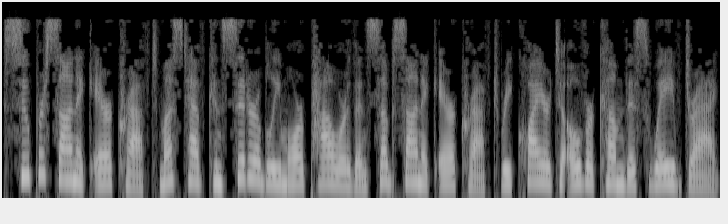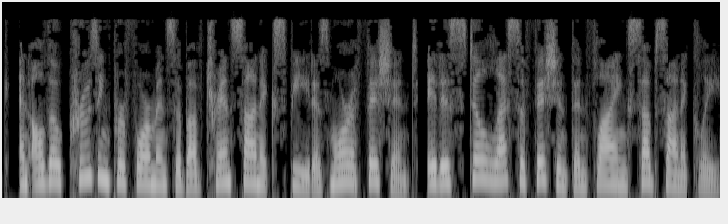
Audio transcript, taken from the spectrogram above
Supersonic aircraft must have considerably more power than subsonic aircraft require to overcome this wave drag, and although cruising performance above transonic speed is more efficient, it is still less efficient than flying subsonically.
